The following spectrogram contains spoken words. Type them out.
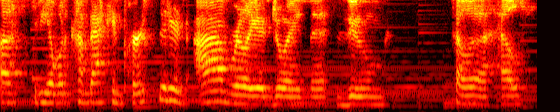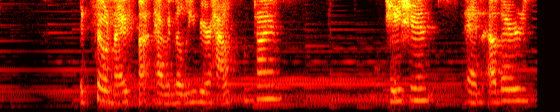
us to be able to come back in person, and I'm really enjoying this Zoom telehealth. It's so nice not having to leave your house sometimes. Patients and others,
